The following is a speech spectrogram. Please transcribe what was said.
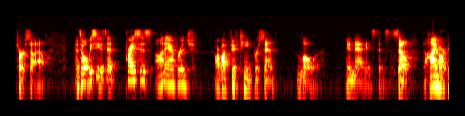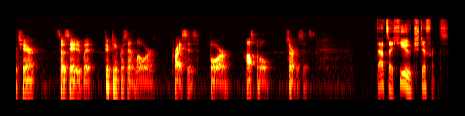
tercile. And so what we see is that prices on average are about 15% lower in that instance. So the high market share associated with 15% lower prices for hospital services. That's a huge difference.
